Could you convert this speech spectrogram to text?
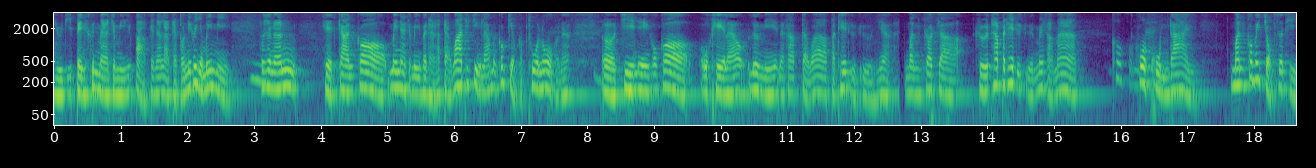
อยู่ดีเป็นขึ้นมาจะมีหรือเปล่าแค่นั้นแหละแต่ตอนนี้ก็ยังไม่มี เพราะฉะนั้น เหตุการณ์ก็ไม่น่าจะมีปัญหา แต่ว่าที่จริงแล้วมันก็เกี่ยวกับทั่วโลกอะนะเออจีนเองเขาก็โอเคแล้วเรื่องนี้นะครับ แต่ว่าประเทศอื่นๆเนี่ยมันก็จะคือถ้าประเทศอื่นๆไม่สามารถควบคุมควบคุมได้ มันก็ไม่จบสักที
